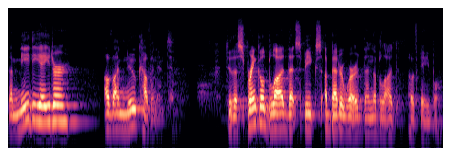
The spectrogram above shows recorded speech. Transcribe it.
the mediator of a new covenant, to the sprinkled blood that speaks a better word than the blood of Abel.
